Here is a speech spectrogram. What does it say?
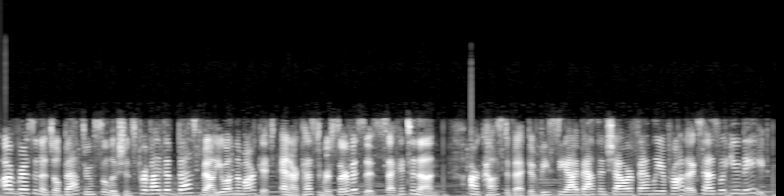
Our residential bathroom solutions provide the best value on the market, and our customer service is second to none. Our cost-effective BCI Bath and Shower family of products has what you need.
